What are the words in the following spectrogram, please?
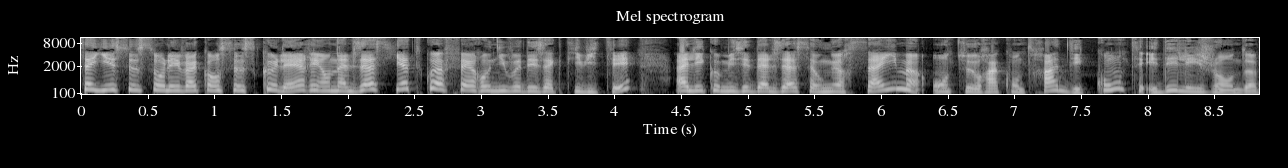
Ça y est, ce sont les vacances scolaires et en Alsace, il y a de quoi faire au niveau des activités. À l'écomusée d'Alsace à Ungersheim, on te racontera des contes et des légendes.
